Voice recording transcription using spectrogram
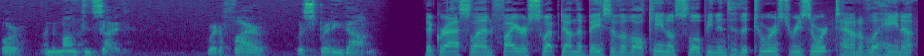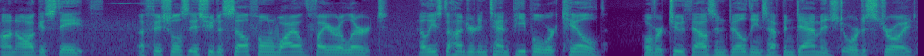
or on the mountainside where the fire was spreading down. The grassland fire swept down the base of a volcano sloping into the tourist resort town of Lahaina on August 8th. Officials issued a cell phone wildfire alert. At least 110 people were killed. Over 2,000 buildings have been damaged or destroyed.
